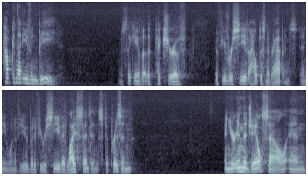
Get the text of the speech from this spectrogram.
how can that even be? I was thinking of the picture of if you've received, I hope this never happens to any one of you, but if you receive a life sentence to prison and you're in the jail cell and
